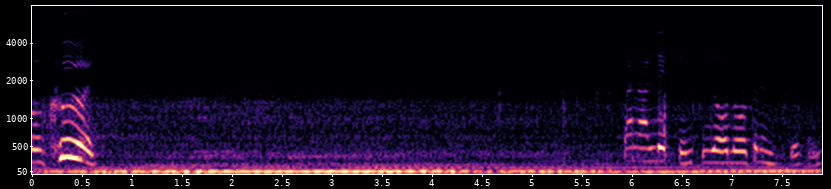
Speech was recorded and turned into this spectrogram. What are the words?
Sakın. Ben hallettim. Siz orada oturun istiyorsanız.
